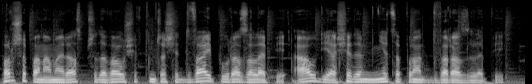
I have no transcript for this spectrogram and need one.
Porsche Panamera sprzedawało się w tym czasie 2,5 razy lepiej, a Audi A7 nieco ponad 2 razy lepiej.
